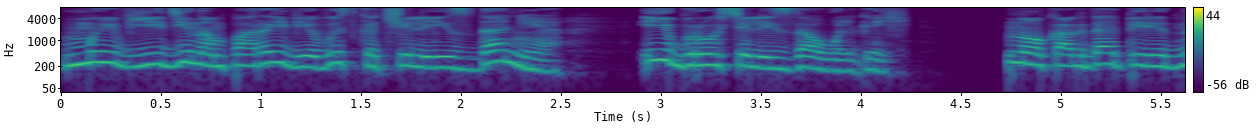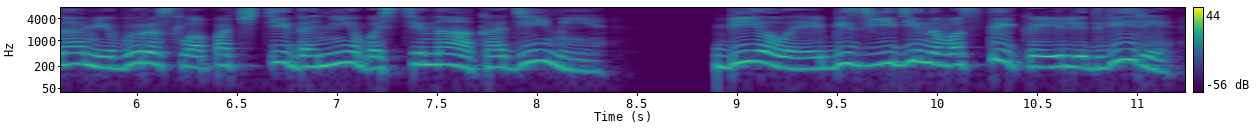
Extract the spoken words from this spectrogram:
Мы в едином порыве выскочили из здания и бросились за Ольгой. Но когда перед нами выросла почти до неба стена Академии, белая, без единого стыка или двери,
